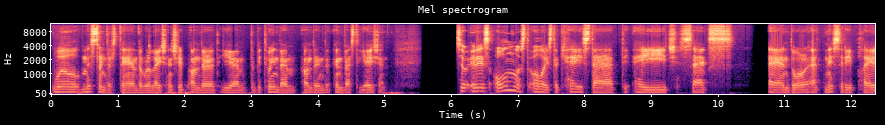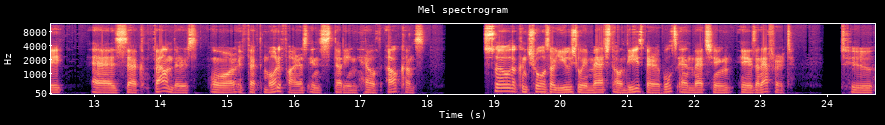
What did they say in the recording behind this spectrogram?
we'll misunderstand the relationship under the, um, the between them under the investigation. So it is almost always the case that the age, sex, and or ethnicity play as uh, confounders or effect modifiers in studying health outcomes. So the controls are usually matched on these variables and matching is an effort to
